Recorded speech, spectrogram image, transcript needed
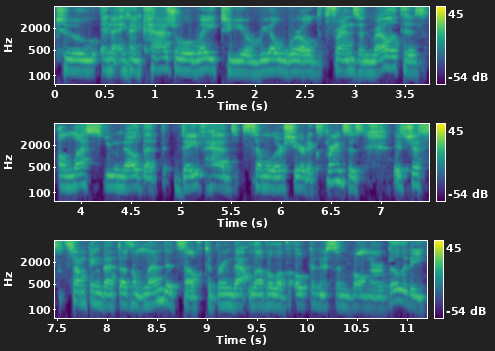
to in a, in a, casual way to your real world friends and relatives unless you know that they've had similar shared experiences. It's just something that doesn't lend itself to bring that level of openness and vulnerability.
